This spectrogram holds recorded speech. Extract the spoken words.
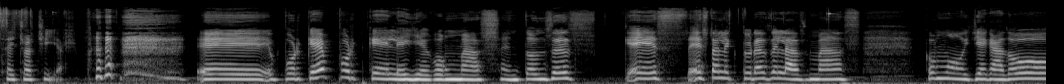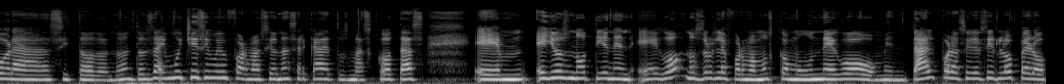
se echó a chillar. eh, ¿Por qué? Porque le llegó más. Entonces, es, esta lectura es de las más como llegadoras y todo, ¿no? Entonces hay muchísima información acerca de tus mascotas. Em, ellos no tienen ego, nosotros le formamos como un ego mental, por así decirlo, pero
